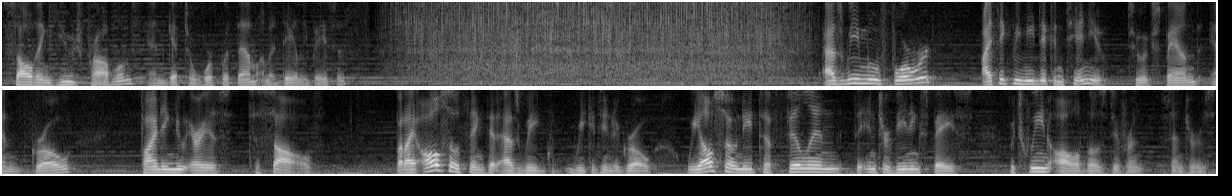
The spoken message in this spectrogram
solving huge problems and get to work with them on a daily basis. As we move forward, I think we need to continue to expand and grow, finding new areas to solve. But I also think that as we, we continue to grow, we also need to fill in the intervening space between all of those different centers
